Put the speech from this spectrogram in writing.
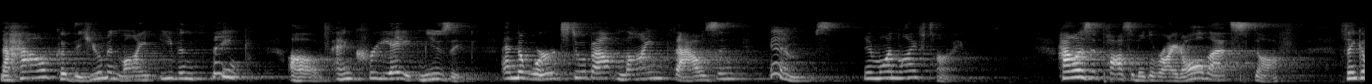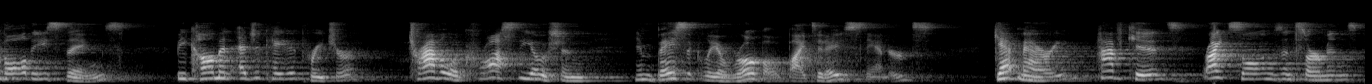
Now, how could the human mind even think of and create music and the words to about 9,000 hymns in one lifetime. How is it possible to write all that stuff, think of all these things, become an educated preacher, travel across the ocean in basically a rowboat by today's standards, get married, have kids, write songs and sermons,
